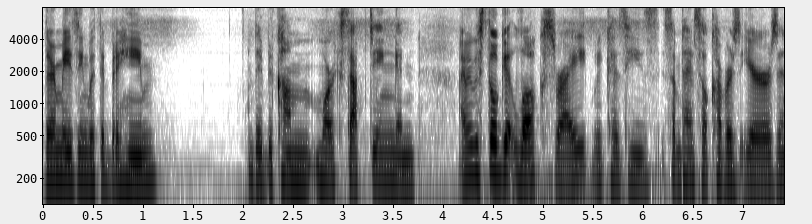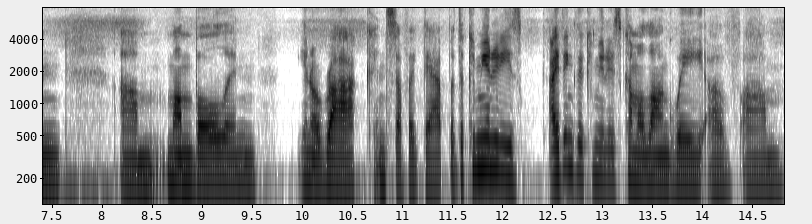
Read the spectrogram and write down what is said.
They're amazing with Ibrahim. They become more accepting and I mean we still get looks, right? Because he's sometimes he'll cover his ears and um, mumble and you know rock and stuff like that. But the communities, I think the communities come a long way of um,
